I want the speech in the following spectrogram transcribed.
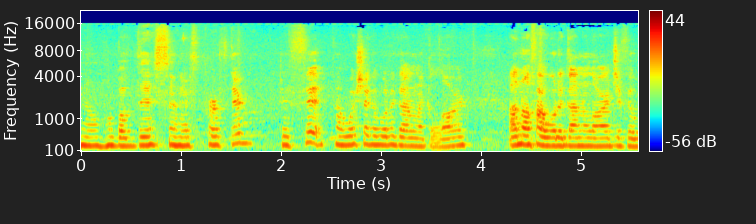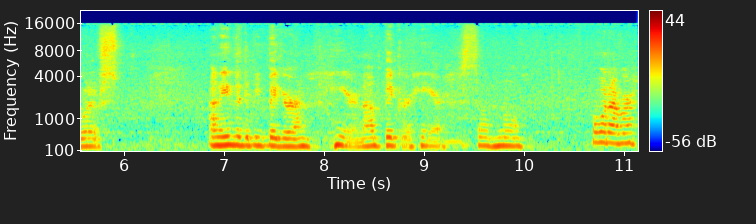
you know, above this. And it's perfect. They're, they fit. I wish I would have gotten like a large. I don't know if I would have gotten a large if it would have... I needed to be bigger in here, not bigger here. So, no. But whatever.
